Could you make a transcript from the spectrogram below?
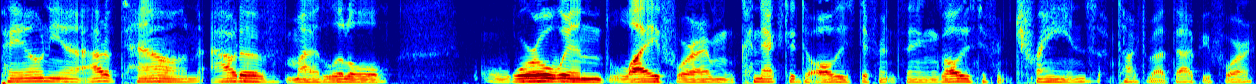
Paonia, out of town, out of my little whirlwind life where I'm connected to all these different things, all these different trains. I've talked about that before.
